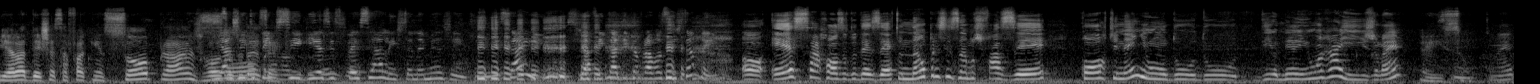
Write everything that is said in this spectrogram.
E ela deixa essa faquinha só para as E a rosas do gente tem que deserto. seguir as especialistas, né, minha gente? É isso aí. Já fica a dica pra vocês também. Ó, essa rosa do deserto não precisamos fazer corte nenhum do, do, de nenhuma raiz, né? É isso. né?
